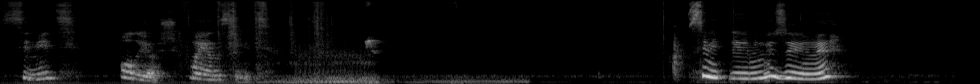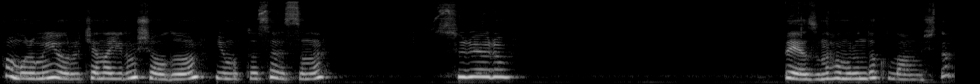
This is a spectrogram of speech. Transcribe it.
simit oluyor. Mayalı simit. Simitlerimin üzerine hamurumu yoğururken ayırmış olduğum yumurta sarısını sürüyorum. Beyazını hamurunda kullanmıştım.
